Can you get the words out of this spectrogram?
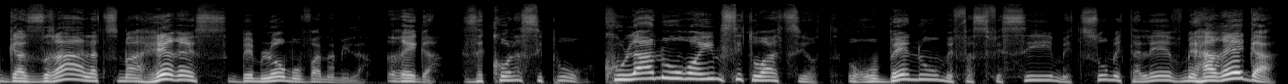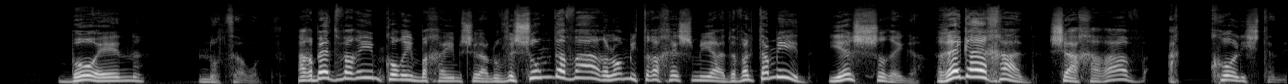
גזרה על עצמה הרס במלוא מובן המילה. רגע, זה כל הסיפור. כולנו רואים סיטואציות. רובנו מפספסים את תשומת הלב מהרגע בו הן נוצרות. הרבה דברים קורים בחיים שלנו, ושום דבר לא מתרחש מיד, אבל תמיד יש רגע. רגע אחד שאחריו הכל ישתנה.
